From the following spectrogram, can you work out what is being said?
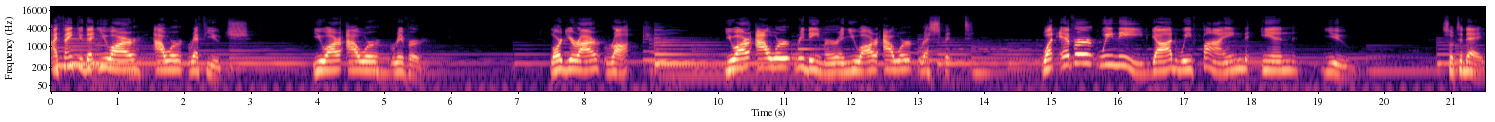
I thank you that you are our refuge. You are our river. Lord, you're our rock. You are our Redeemer, and you are our respite. Whatever we need, God, we find in you. So today,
